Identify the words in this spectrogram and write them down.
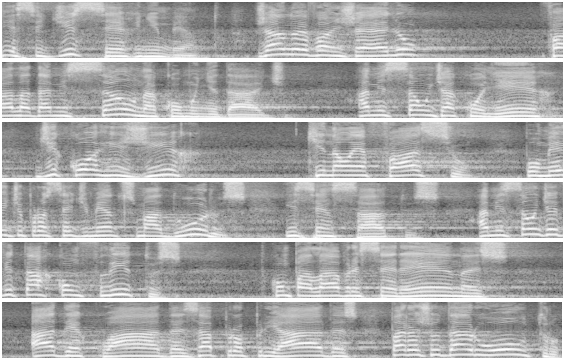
esse discernimento. Já no Evangelho, fala da missão na comunidade, a missão de acolher, de corrigir, que não é fácil, por meio de procedimentos maduros e sensatos, a missão de evitar conflitos com palavras serenas, adequadas, apropriadas, para ajudar o outro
